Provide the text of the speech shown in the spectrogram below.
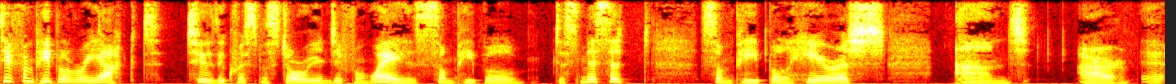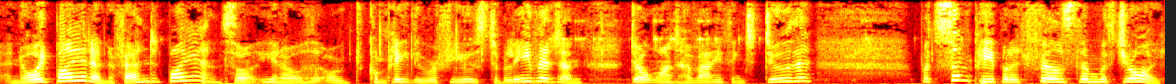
different people react to the Christmas story in different ways. Some people dismiss it, some people hear it and are uh, annoyed by it and offended by it, and so you know, or completely refuse to believe it and don't want to have anything to do with it. But some people, it fills them with joy,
